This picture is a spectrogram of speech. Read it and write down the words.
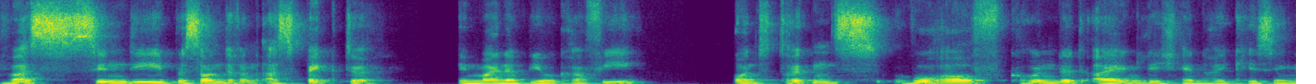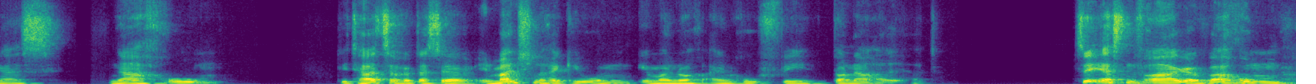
was sind die besonderen Aspekte in meiner Biografie? Und drittens, worauf gründet eigentlich Henry Kissingers Nachruhm? Die Tatsache, dass er in manchen Regionen immer noch einen Ruf wie Donnerhall hat. Zur ersten Frage, warum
